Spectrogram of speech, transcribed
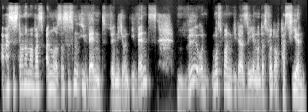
Aber es ist doch nochmal was anderes. Es ist ein Event, finde ich. Und Events will und muss man wieder sehen. Und das wird auch passieren.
